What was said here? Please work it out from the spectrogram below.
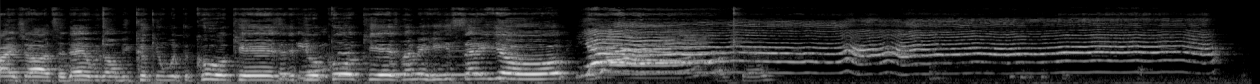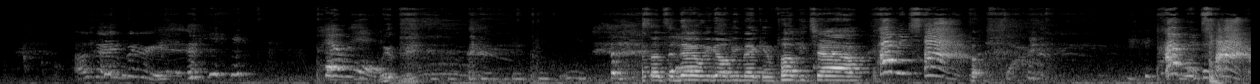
right, y'all. Today we're gonna be cooking with the cool kids. if you're with cool the- kids, let me hear you say yo. Yeah! Okay, period. Period. So today we're gonna be making puppy chow. Happy child. Happy child.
